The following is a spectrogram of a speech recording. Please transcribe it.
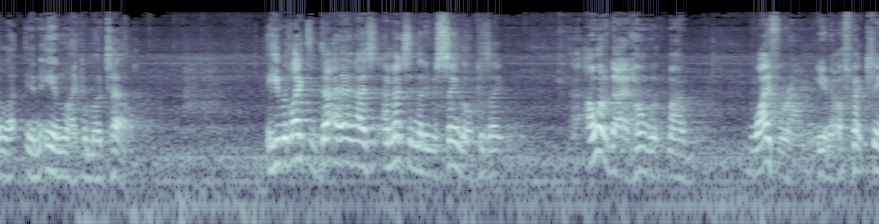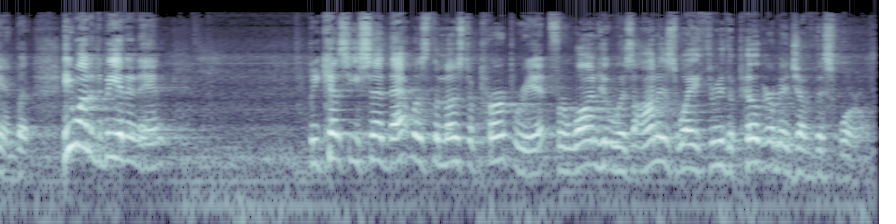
an inn like a motel. He would like to die, and I, I mentioned that he was single because I, I want to die at home with my wife around, you know, if I can. But he wanted to be in an inn because he said that was the most appropriate for one who was on his way through the pilgrimage of this world.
